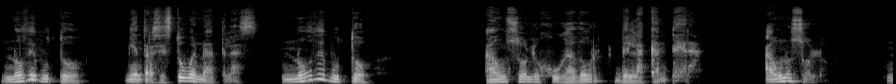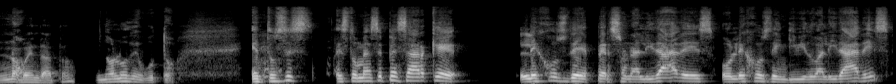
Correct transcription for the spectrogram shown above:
no debutó mientras estuvo en Atlas, no debutó a un solo jugador de la cantera, a uno solo. No. Buen dato. No lo debutó. Entonces, esto me hace pensar que lejos de personalidades o lejos de individualidades,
